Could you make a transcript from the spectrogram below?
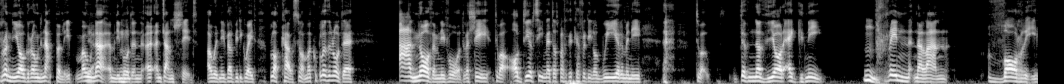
bryniog rownd Napoli, mae hwnna yeah. yn mynd i mm-hmm. fod mm. yn, yn danllid a wedyn ni, fel fi wedi gweud, Blockhouse. No, mae cwbl o ddynodau anodd yn mynd i fod. Felly, bo, odi'r edos dosbarth cyffredinol wir yn mynd i bo, defnyddio'r egni mm. pryn na lan fori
